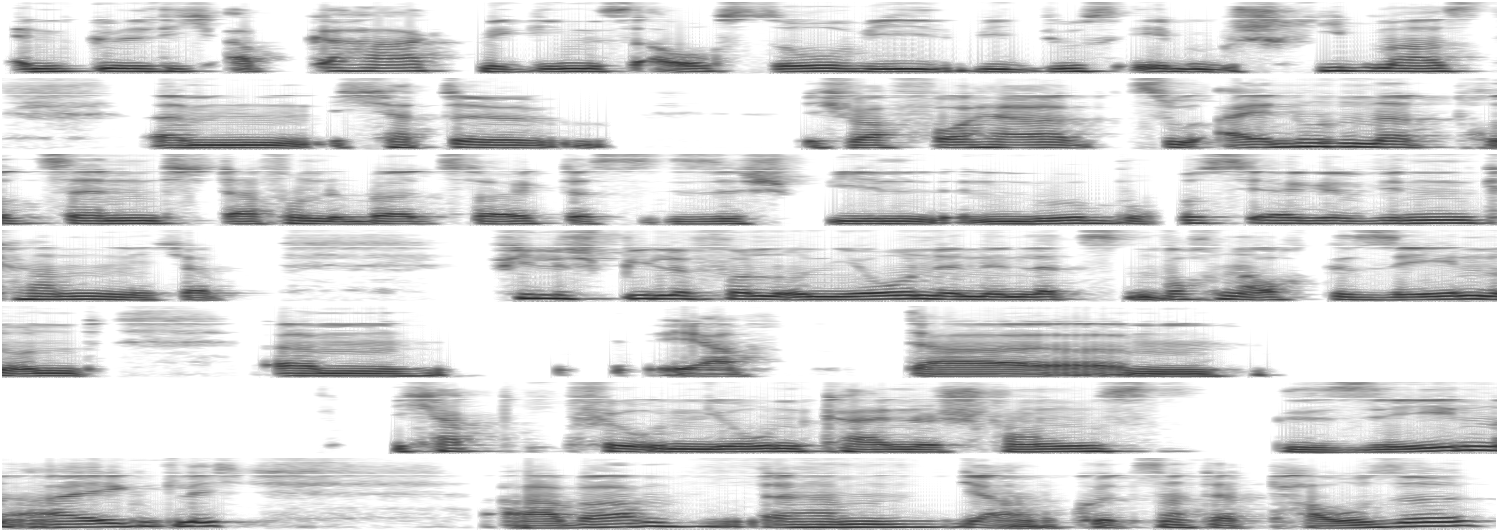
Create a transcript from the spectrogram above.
endgültig abgehakt. Mir ging es auch so, wie, wie du es eben beschrieben hast. Ähm, ich hatte, ich war vorher zu 100 Prozent davon überzeugt, dass dieses Spiel nur Borussia gewinnen kann. Ich habe viele Spiele von Union in den letzten Wochen auch gesehen und ähm, ja, da ähm, ich habe für Union keine Chance gesehen eigentlich. Aber ähm, ja, kurz nach der Pause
